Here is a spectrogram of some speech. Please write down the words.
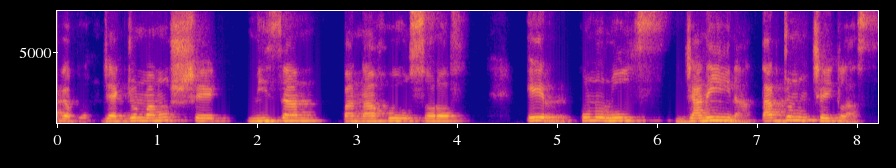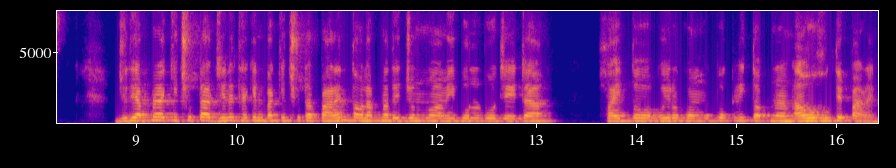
আগাবো। যে একজন মানুষ, সে মিজান বা নাহু, সরফ, এর কোনো রুলস জানেই না। তার জন্য হচ্ছে এই ক্লাস যদি আপনারা কিছুটা জেনে থাকেন বা কিছুটা পারেন, তাহলে আপনাদের জন্য আমি বলব যে এটা হয়তো ওই রকম উপকৃত আপনারা নাও হতে পারেন।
